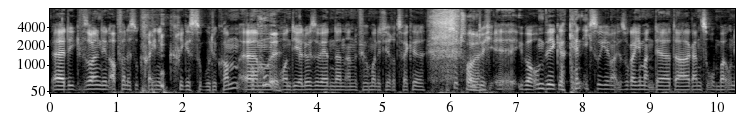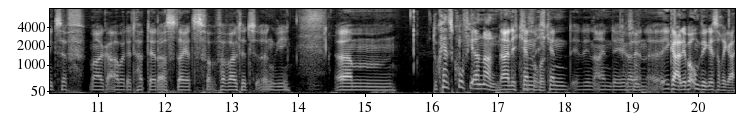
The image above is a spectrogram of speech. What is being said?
Äh, die sollen den Opfern des Ukraine-Krieges zugutekommen. Ähm, oh, cool. Und die Erlöse werden dann an, für humanitäre Zwecke. Das ist toll. Und durch, äh, über Umwege kenne ich so jemand, sogar jemanden, der da ganz oben bei UNICEF mal gearbeitet hat, der das da jetzt ver verwaltet irgendwie. Ähm, Du kennst Kofi Annan? Nein, ich kenne ich kenn den einen, der hier gerade, äh, egal, über Umwege ist doch egal.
